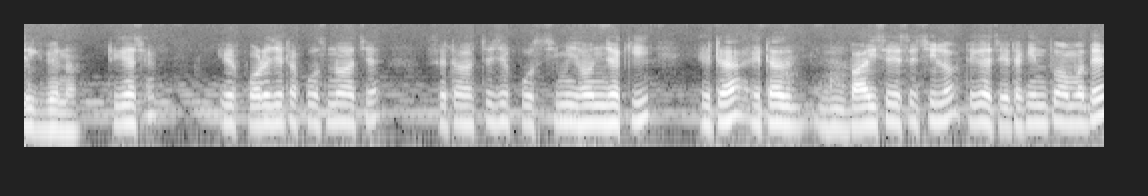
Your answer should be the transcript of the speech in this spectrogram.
লিখবে না, ঠিক আছে? এরপরে যেটা প্রশ্ন আছে সেটা হচ্ছে যে পশ্চিমী ঝঞ্ঝা কি এটা এটা বাইশে এসেছিল, ঠিক আছে? এটা কিন্তু আমাদের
